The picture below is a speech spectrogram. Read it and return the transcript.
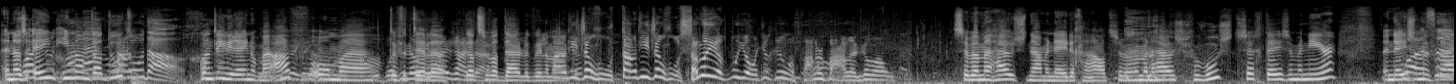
En als één iemand dat doet, komt iedereen op mij af om uh, te vertellen dat ze wat duidelijk willen maken. Ze hebben mijn huis naar beneden gehaald. Ze hebben mijn huis verwoest, zegt deze meneer. En deze mevrouw...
